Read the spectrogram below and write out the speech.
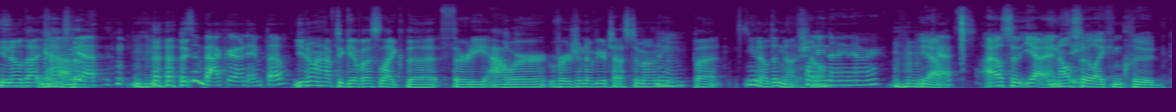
You know that kind of stuff. yeah. Mhm. Some background info. You don't have to give us like the 30 hour version of your testimony, Mhm. but you know, the nutshell. 29 hour. Mhm. Yeah. Okay. I also yeah, and also like include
